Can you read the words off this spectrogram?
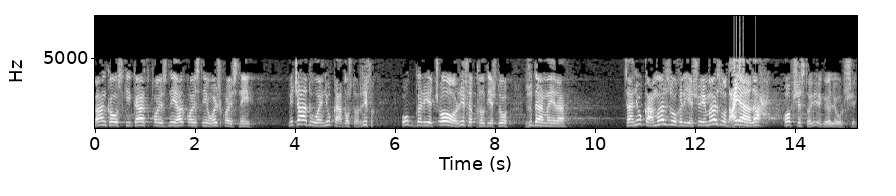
بانكوسكي كارت قويسني هر قويسني وش قويسني. ميچادو وين يقع دوستو رفق وقري چو رفق خل ديشتو زودا ميرا تان يقع مرزو خليه شو مرزو دعيا لح общество يقول لي ورشك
